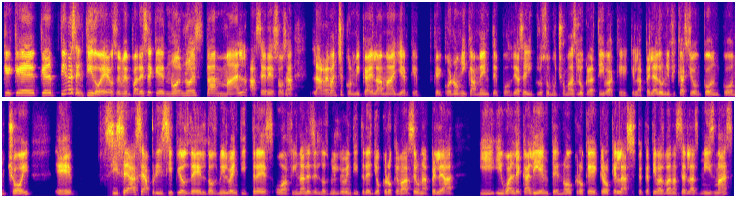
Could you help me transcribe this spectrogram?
que, tiene sentido, ¿eh? O sea, me parece que no, no está mal hacer eso. O sea, la revancha con Micaela Mayer, que, económicamente podría ser incluso mucho más lucrativa que, la pelea de unificación con, con Choi, eh, si se hace a principios del 2023 o a finales del 2023, yo creo que va a ser una pelea igual de caliente, ¿no? Creo que, creo que las expectativas van a ser las mismas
